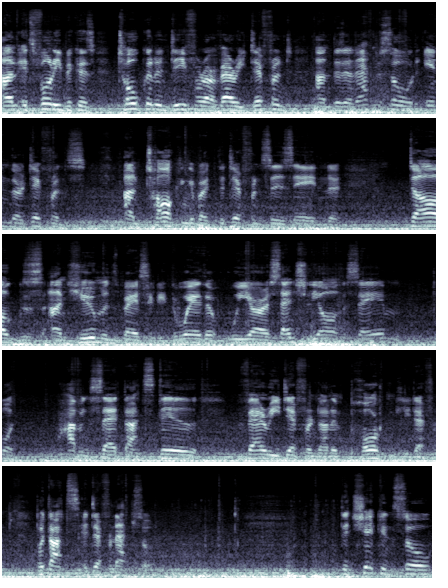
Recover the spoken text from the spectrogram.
And it's funny because Token and Deefer are very different, and there's an episode in their difference and talking about the differences in dogs and humans, basically. The way that we are essentially all the same, but having said that, still very different and importantly different. But that's a different episode the chicken. So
